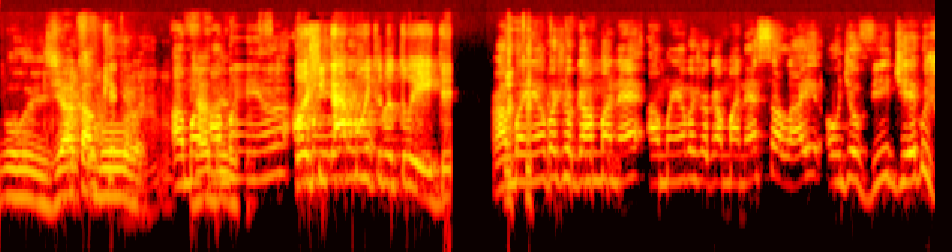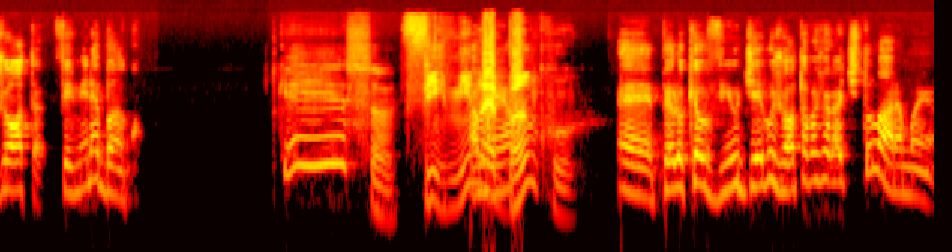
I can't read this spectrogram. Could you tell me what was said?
Luiz. Já acabou. Ama- Já amanhã, Vou xingar muito no Twitter. Amanhã vai jogar Mané, amanhã vai jogar Mané Salah, onde eu vi Diego Jota. Firmino é banco. Que isso? Firmino é Amanhã- banco? É, pelo que eu vi, o Diego Jota vai jogar titular amanhã.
